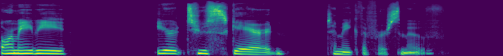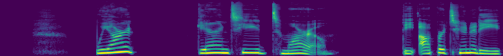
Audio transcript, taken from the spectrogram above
Or maybe you're too scared to make the first move. We aren't guaranteed tomorrow. The opportunity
